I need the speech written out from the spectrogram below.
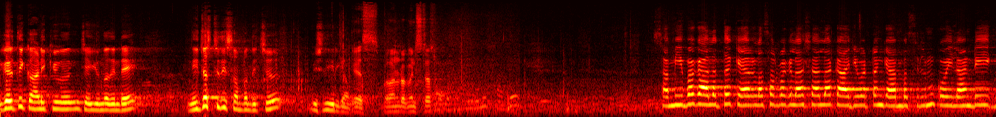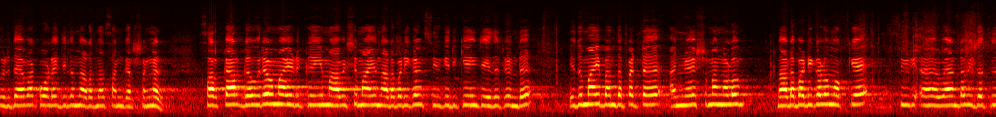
ഇകഴ്ത്തി കാണിക്കുകയും ചെയ്യുന്നതിന്റെ നിജസ്ഥിതി സംബന്ധിച്ച് വിശദീകരിക്കാം. മിനിസ്റ്റർ സമീപകാലത്ത് കേരള സർവകലാശാല കാര്യവട്ടം ക്യാമ്പസിലും കൊയിലാണ്ടി ഗുരുദേവ കോളേജിലും നടന്ന സംഘർഷങ്ങൾ സർക്കാർ ഗൗരവമായി എടുക്കുകയും ആവശ്യമായ നടപടികൾ സ്വീകരിക്കുകയും ചെയ്തിട്ടുണ്ട്. ഇതുമായി ബന്ധപ്പെട്ട് അന്വേഷണങ്ങളും നടപടികളുമൊക്കെ വേണ്ട വിധത്തിൽ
